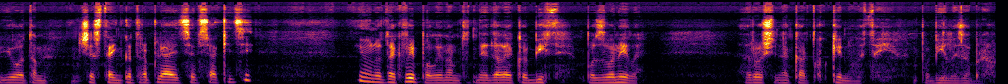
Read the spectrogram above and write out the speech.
Його там частенько трапляються всякі ці. І воно так випало, нам тут недалеко бігти, позвонили. Гроші на картку кинули та й побігли забрали.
